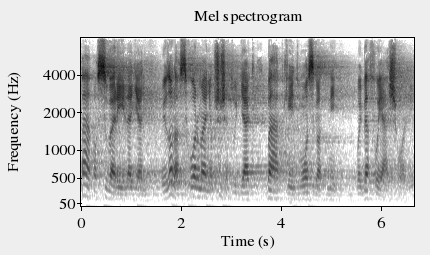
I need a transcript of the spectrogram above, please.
pápa szuverén legyen, hogy az olasz kormányok sose tudják bábként mozgatni, vagy befolyásolni.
